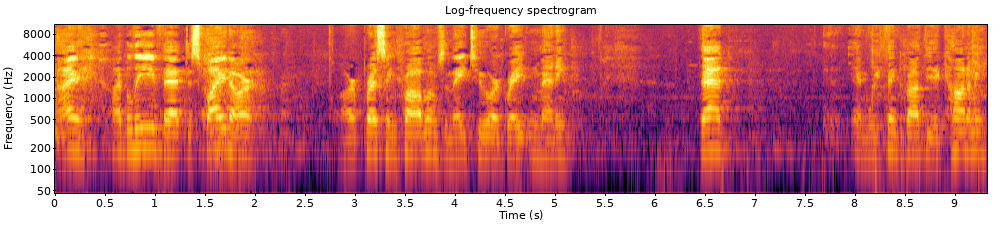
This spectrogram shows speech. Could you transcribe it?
I, I believe that despite our, our pressing problems, and they too are great and many, that, and we think about the economy,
